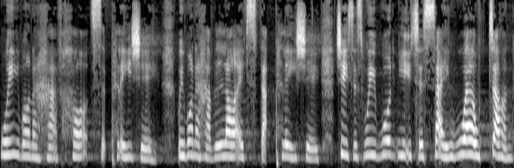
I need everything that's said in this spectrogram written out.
We want to have hearts that please you. We want to have lives that please you. Jesus, we want you to say, Well done,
